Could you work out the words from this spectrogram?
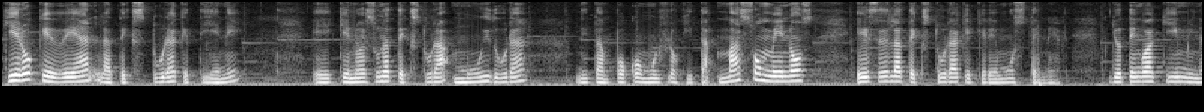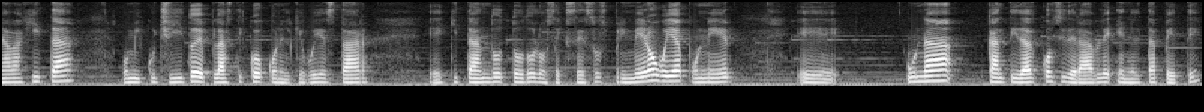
Quiero que vean la textura que tiene, eh, que no es una textura muy dura ni tampoco muy flojita. Más o menos esa es la textura que queremos tener. Yo tengo aquí mi navajita o mi cuchillito de plástico con el que voy a estar eh, quitando todos los excesos. Primero voy a poner eh, una cantidad considerable en el tapete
